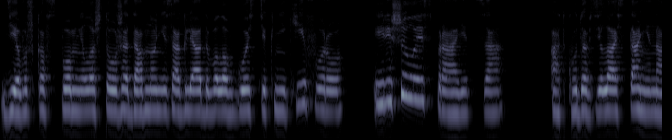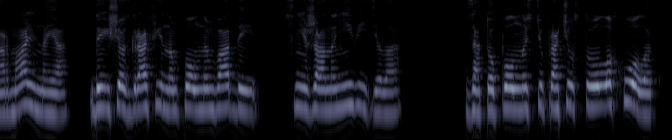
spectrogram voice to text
Девушка вспомнила, что уже давно не заглядывала в гости к Никифору и решила исправиться. Откуда взялась та ненормальная, да еще с графином полным воды, Снежана не видела. Зато полностью прочувствовала холод,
